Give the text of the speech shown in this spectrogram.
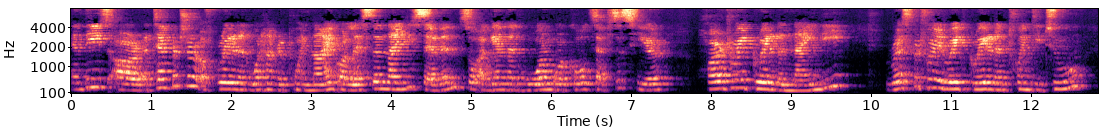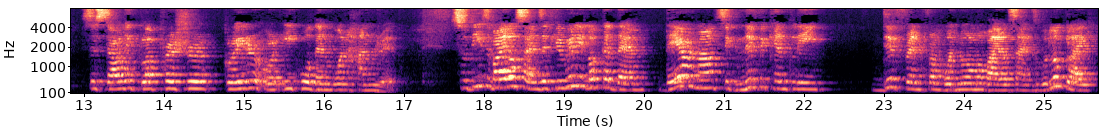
And these are a temperature of greater than 100.9 or less than 97. So again, that warm or cold sepsis here. Heart rate greater than 90 respiratory rate greater than 22, systolic blood pressure greater or equal than 100. So these vital signs, if you really look at them, they are not significantly different from what normal vital signs would look like.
